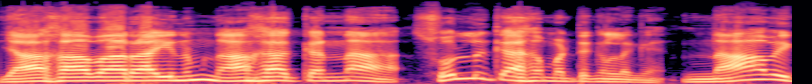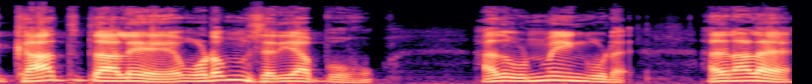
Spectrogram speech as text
யாகாவாராயினும் நாகா கண்ணா சொல்லுக்காக மட்டும் இல்லைங்க நாவை காத்துட்டாலே உடம்பும் சரியாக போகும். அது உண்மையும் கூட. அதனால்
